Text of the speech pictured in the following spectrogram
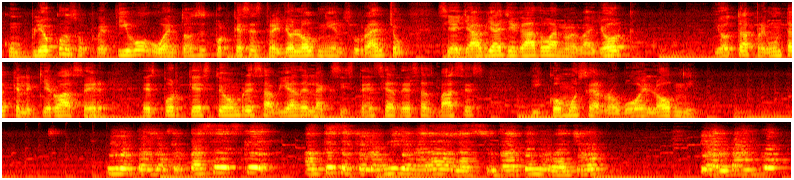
cumplió con su objetivo o entonces por qué se estrelló el ovni en su rancho, si ella había llegado a Nueva York. Y otra pregunta que le quiero hacer es por qué este hombre sabía de la existencia de esas bases y cómo se robó el ovni. Mire, pues lo que pasa es que antes de que el ovni llegara a la ciudad de Nueva York y al banco,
